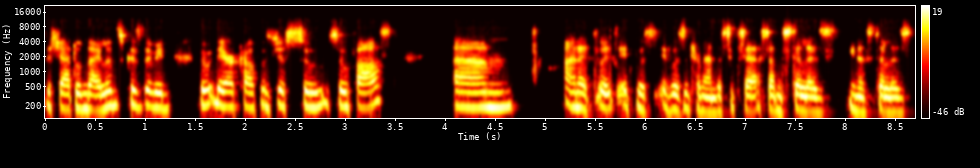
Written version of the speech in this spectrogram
the Shetland Islands because I mean the, the, aircraft was just so so fast. Um, and it, it, it was it was a tremendous success and still is you know still is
